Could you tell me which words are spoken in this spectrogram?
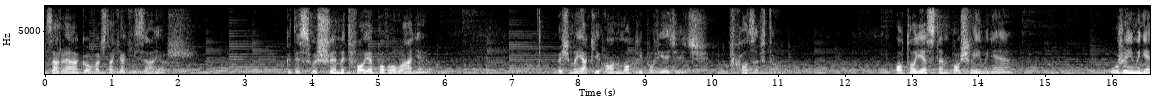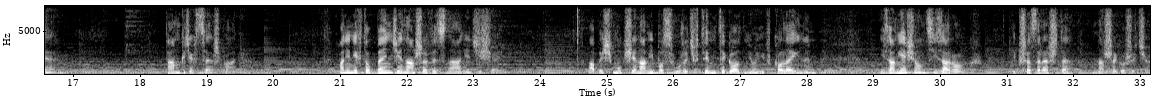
zareagować tak jak Izajasz. Gdy słyszymy Twoje powołanie, byśmy jak i On mogli powiedzieć: Wchodzę w to. Oto jestem, poślij mnie. Użyj mnie tam, gdzie chcesz, Panie. Panie, niech to będzie nasze wyznanie dzisiaj abyś mógł się nami posłużyć w tym tygodniu i w kolejnym, i za miesiąc, i za rok, i przez resztę naszego życia.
